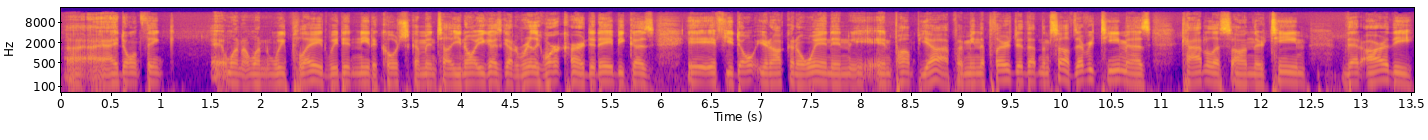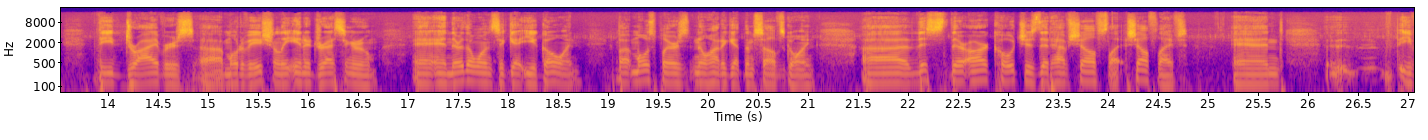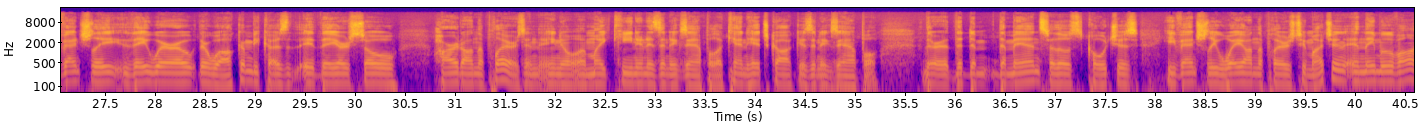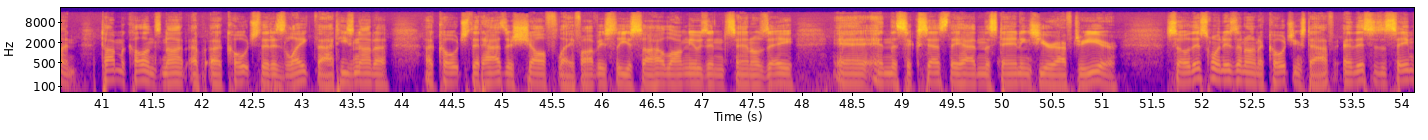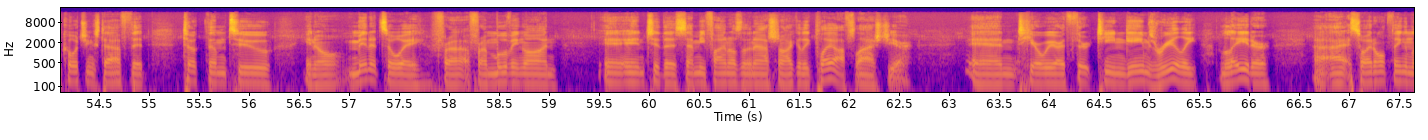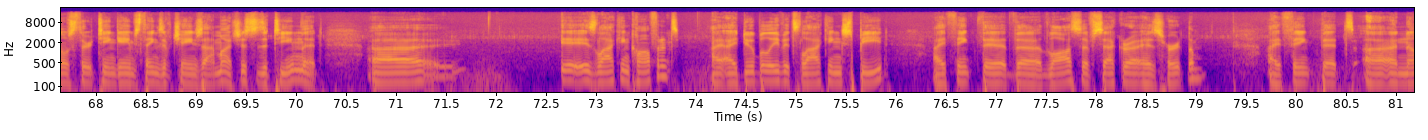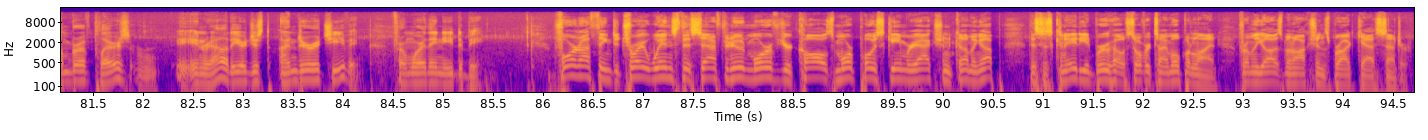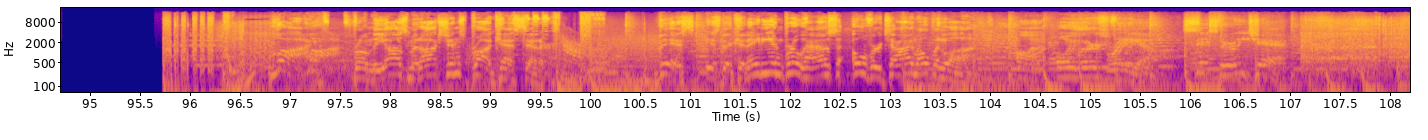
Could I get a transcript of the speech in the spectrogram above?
Uh, I, I don't think when when we played, we didn't need a coach to come in and tell you know what you guys got to really work hard today because if you don't, you're not going to win and and pump you up. I mean, the players did that themselves. Every team has catalysts on their team that are the the drivers uh, motivationally in a dressing room, and, they're the ones that get you going. But most players know how to get themselves going. Uh, this there are coaches that have shelf shelf lives and uh, eventually they wear out their welcome because they are so hard on the players. And you know, uh, Mike Keenan is an example. A Ken Hitchcock is an example. They're, the de- demands of those coaches eventually weigh on the players too much, and, and they move on. Tom McLellan's not a, a, coach that is like that. He's not a, a coach that has a shelf life. Obviously, you saw how long he was in San Jose, and, and the success they had in the standings year after year. So this one isn't on a coaching staff, and this is the same coaching staff that took them to you know minutes away from from moving on into the semifinals of the National Hockey League playoffs last year. And here we are, 13 games really later. Uh, so I don't think in those 13 games things have changed that much. This is a team that uh, is lacking confidence. I, I do believe it's lacking speed. I think the the loss of Sekera has hurt them. I think that uh, a number of players, in reality, are just underachieving from where they need to be. 4 0. Detroit wins this afternoon. More of your calls, more post game reaction coming up. This is Canadian Brewhouse Overtime Open Line from the Osmond Auctions Broadcast Center. Live from the Osmond Auctions Broadcast Center. This is the Canadian Brewhouse Overtime Open Line on Oilers Radio. 630 CHED.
